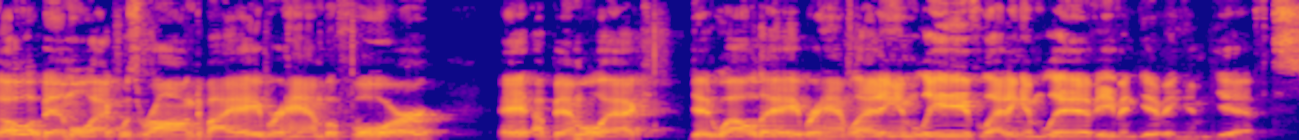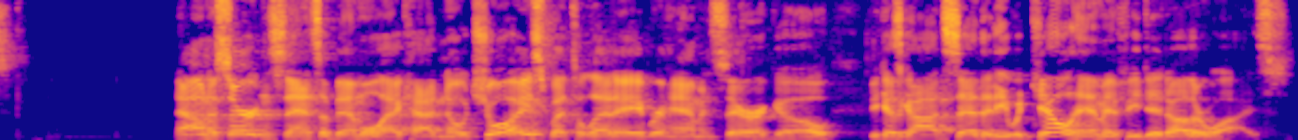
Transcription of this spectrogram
Though Abimelech was wronged by Abraham before, Abimelech did well to Abraham, letting him leave, letting him live, even giving him gifts. Now, in a certain sense, Abimelech had no choice but to let Abraham and Sarah go because God said that he would kill him if he did otherwise.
